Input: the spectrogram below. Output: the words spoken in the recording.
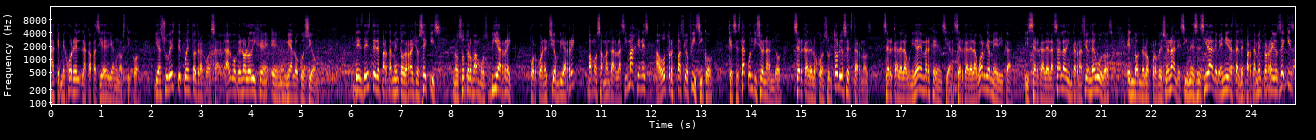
a que mejore la capacidad de diagnóstico. Y a su vez te cuento otra cosa, algo que no lo dije en mi alocución. Desde este departamento de rayos X, nosotros vamos vía REC, por conexión vía REC, vamos a mandar las imágenes a otro espacio físico que se está condicionando cerca de los consultorios externos, cerca de la unidad de emergencia, cerca de la guardia médica y cerca de la sala de internación de agudos, en donde los profesionales, sin necesidad de venir hasta el departamento de rayos X,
